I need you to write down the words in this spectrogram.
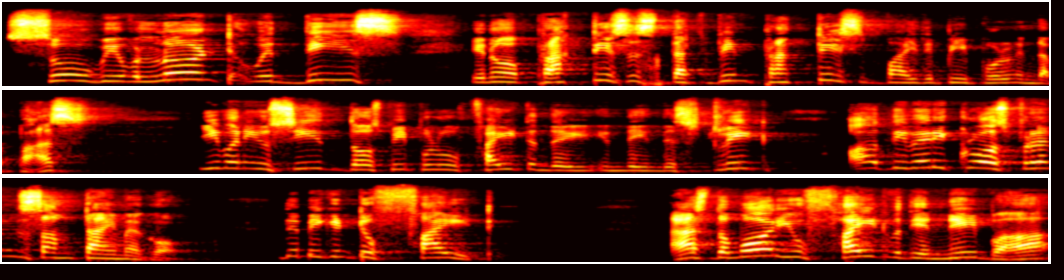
So we have learned with these, you know, practices that been practiced by the people in the past. Even you see those people who fight in the in the in the street are the very close friends some time ago. They begin to fight. As the more you fight with your neighbor,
